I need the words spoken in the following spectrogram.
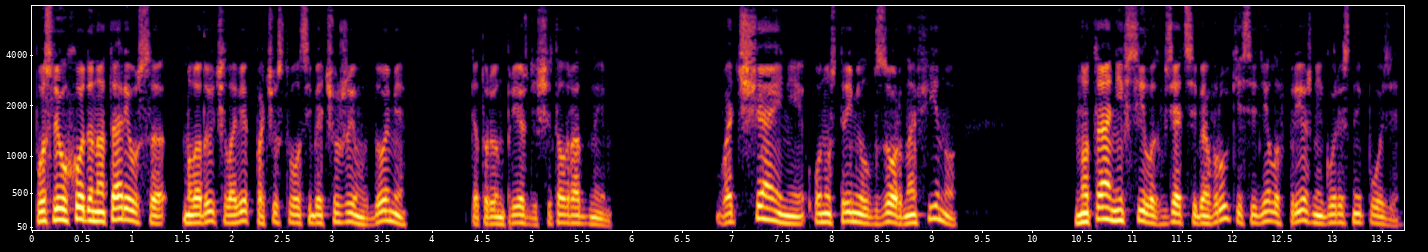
После ухода нотариуса молодой человек почувствовал себя чужим в доме, который он прежде считал родным. В отчаянии он устремил взор на Фину, но та, не в силах взять себя в руки, сидела в прежней горестной позе.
